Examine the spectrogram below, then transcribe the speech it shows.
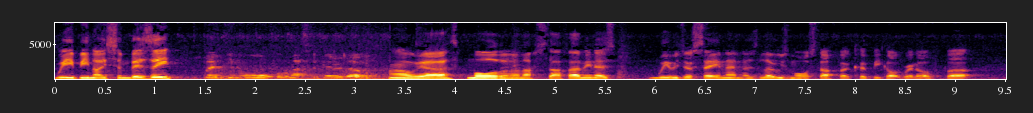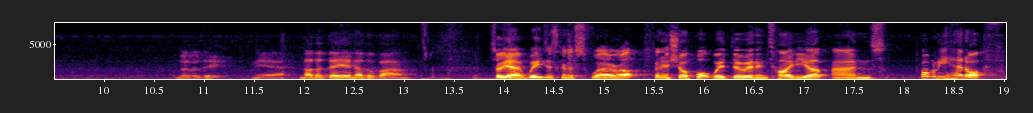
we be nice and busy. Plenty more awfulness to rid of. Oh yeah, that's more than enough stuff. I mean, there's we were just saying then there's loads more stuff that could be got rid of, but Another day. yeah, another day, another van. So yeah, we're just going to square up, finish off what we're doing and tidy up and probably head off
